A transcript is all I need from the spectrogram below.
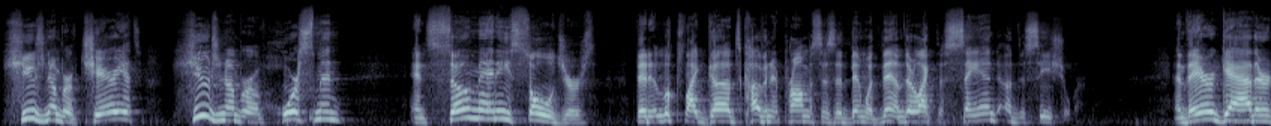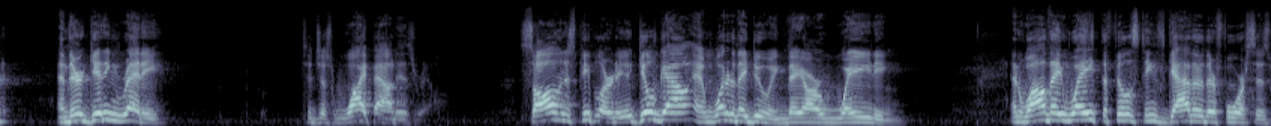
Huge number of chariots, huge number of horsemen, and so many soldiers that it looks like God's covenant promises have been with them. They're like the sand of the seashore. And they are gathered and they're getting ready to just wipe out Israel. Saul and his people are at Gilgal, and what are they doing? They are waiting. And while they wait, the Philistines gather their forces.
